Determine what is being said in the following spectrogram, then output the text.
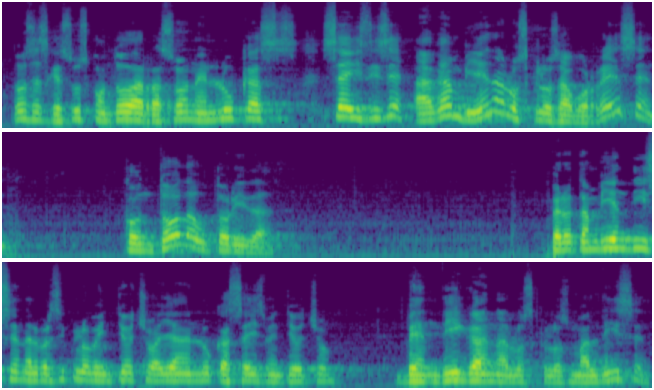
Entonces Jesús con toda razón en Lucas 6 dice, hagan bien a los que los aborrecen, con toda autoridad. Pero también dice en el versículo 28, allá en Lucas 6, 28, bendigan a los que los maldicen.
